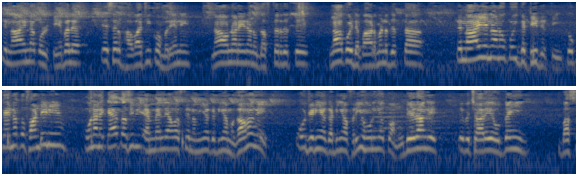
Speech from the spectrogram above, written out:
ਤੇ ਨਾ ਇਹਨਾਂ ਕੋਲ ਟੇਬਲ ਹੈ। ਇਹ ਸਿਰਫ ਹਵਾ 'ਚ ਹੀ ਘੁੰਮ ਰਹੇ ਨੇ। ਨਾ ਉਹਨਾਂ ਨੇ ਇਹਨਾਂ ਨੂੰ ਦਫ਼ਤਰ ਦਿੱਤੇ, ਨਾ ਕੋਈ ਡਿਪਾਰਟਮੈਂਟ ਦਿੱਤਾ ਤੇ ਨਾ ਹੀ ਇਹਨਾਂ ਨੂੰ ਕੋਈ ਗੱਡੀ ਦਿੱਤੀ, ਕਿਉਂਕਿ ਇਹਨਾਂ ਕੋਲ ਫੰਡ ਹੀ ਨਹੀਂ ਹੈ। ਉਹਨਾਂ ਨੇ ਕਹਿਤਾ ਸੀ ਵੀ ਐਮਐਲਏਆਂ ਵਾਸਤੇ ਨਵੀਆਂ ਗੱਡੀਆਂ ਮੰਗਾਵਾਂਗੇ। ਉਹ ਜਿਹੜੀਆਂ ਗੱਡੀਆਂ ਫ੍ਰੀ ਹੋਣਗੀਆਂ, ਤੁਹਾਨੂੰ ਦੇ ਦਾਂਗੇ। ਤੇ ਵਿਚਾਰੇ ਉਦਾਂ ਹੀ ਬਸ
